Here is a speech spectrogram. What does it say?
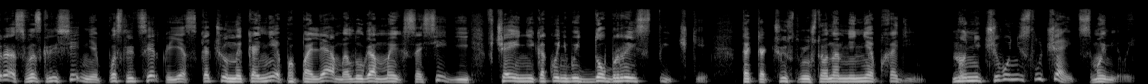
раз в воскресенье после церкви я скачу на коне по полям и лугам моих соседей в чаянии какой-нибудь доброй стычки, так как чувствую, что она мне необходима. Но ничего не случается, мой милый.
